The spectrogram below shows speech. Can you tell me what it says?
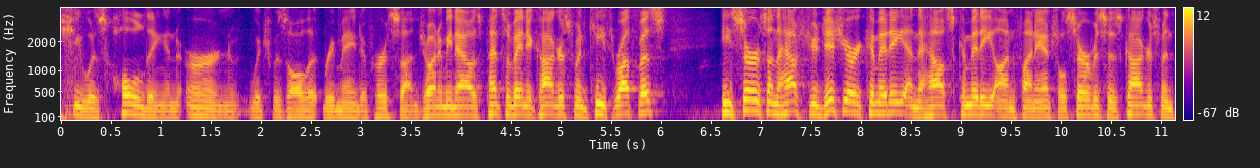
She was holding an urn, which was all that remained of her son. Joining me now is Pennsylvania Congressman Keith Rothfus. He serves on the House Judiciary Committee and the House Committee on Financial Services. Congressman,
